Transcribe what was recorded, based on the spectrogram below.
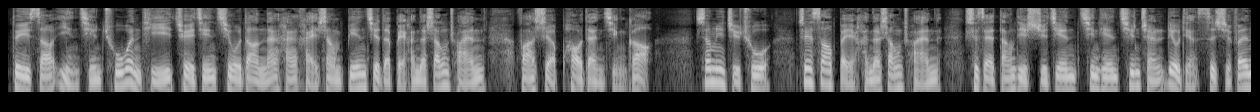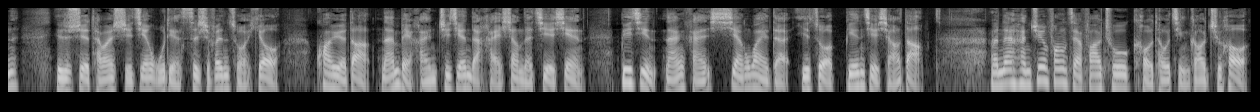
对一艘引擎出问题却已经进入到南韩海上边界的北韩的商船发射炮弹警告。声明指出，这艘北韩的商船是在当地时间今天清晨六点四十分，也就是台湾时间五点四十分左右，跨越到南北韩之间的海上的界限，逼近南韩西岸外的一座边界小岛。而南韩军方在发出口头警告之后，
